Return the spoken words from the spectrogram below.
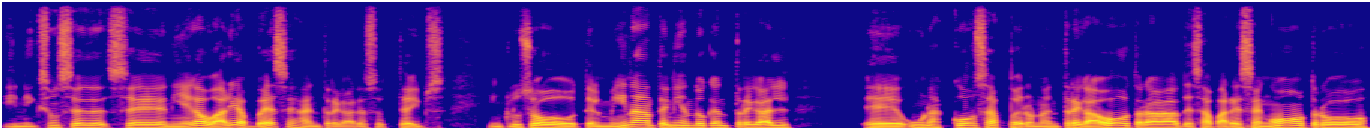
Nixon se, niega varias veces a entregar esos tapes. Incluso termina teniendo que entregar eh, unas cosas, pero no entrega otras, desaparecen otros,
